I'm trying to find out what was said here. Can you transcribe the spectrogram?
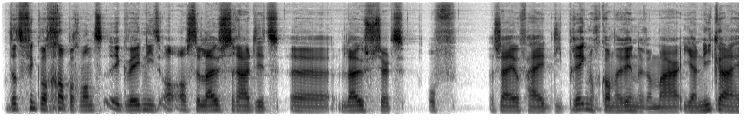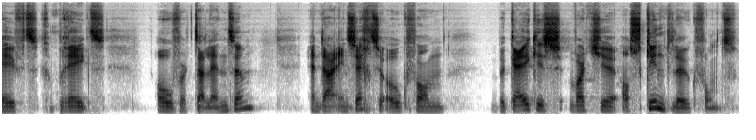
dat vind ik wel grappig, want ik weet niet als de luisteraar dit eh, luistert of zij of hij die preek nog kan herinneren. Maar Janika heeft gepreekt over talenten. En daarin zegt ze ook van bekijk eens wat je als kind leuk vond.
